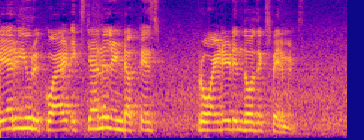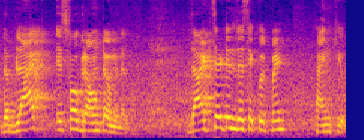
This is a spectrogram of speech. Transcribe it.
where you required external inductance provided in those experiments. The black is for ground terminal. That's it in this equipment. Thank you.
